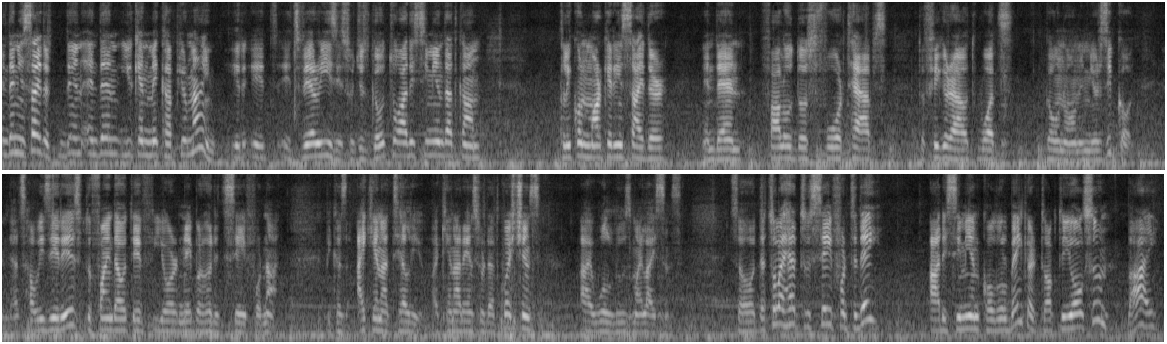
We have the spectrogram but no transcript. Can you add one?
And then inside it, then and then you can make up your mind. It, it it's very easy. So just go to adisimeon.com, click on Market Insider, and then follow those four tabs to figure out what's going on in your zip code. And that's how easy it is to find out if your neighborhood is safe or not. Because I cannot tell you. I cannot answer that questions. I will lose my license. So that's all I had to say for today. Adi Simeon, Coldwell Banker. Talk to you all soon. Bye.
